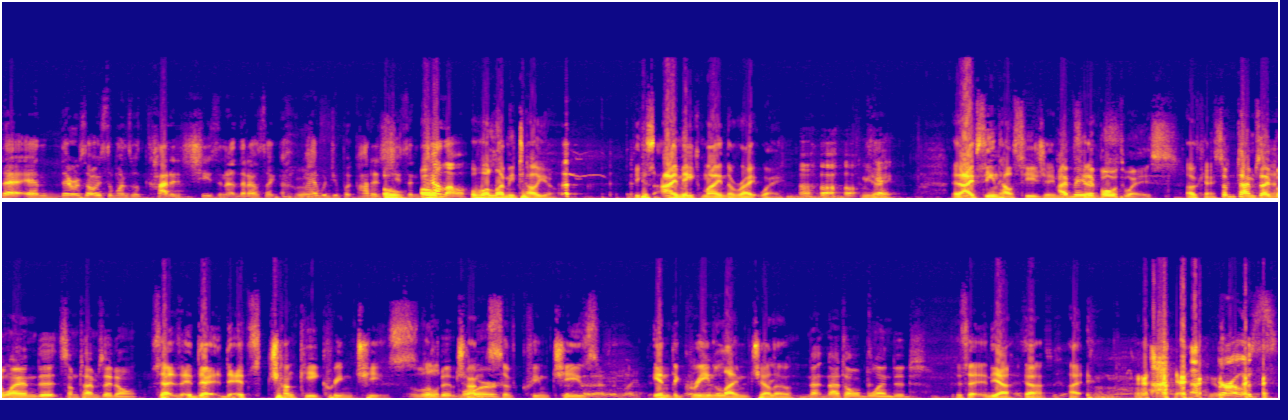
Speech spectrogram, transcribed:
that, and there was always the ones with cottage cheese in it that I was like, oh, why would you put cottage oh, cheese in oh, Jello? well, let me tell you, because I make mine the right way. okay. And I've seen how CJ. Makes it. I've made it it both ways. Okay. Sometimes I blend it. Sometimes I don't. So it- it- It's chunky cream cheese, A little bit chunks more- of cream cheese in the green lime jello. Not not all blended. Is that yeah yeah? I, Gross.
